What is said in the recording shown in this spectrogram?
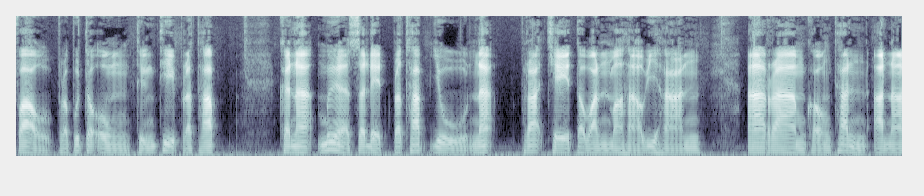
เฝ้าพระพุทธองค์ถึงที่ประทับ ขณะเมื่อเสด็จประทับอยู่ณพระเชตวันมหาวิหาร อารามของท่านอนา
